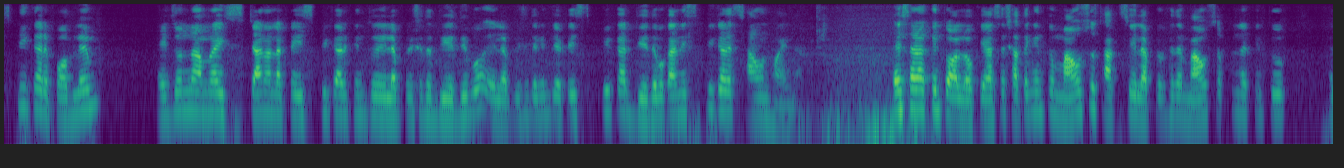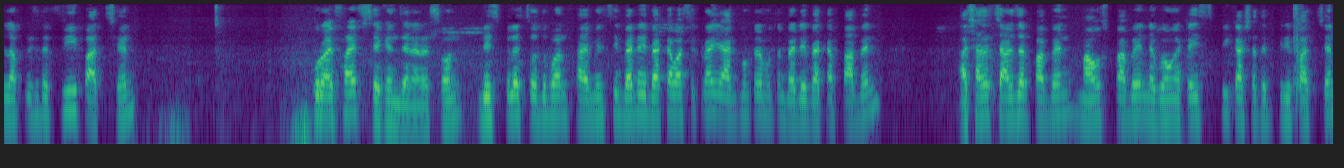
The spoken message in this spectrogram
স্পিকারের প্রবলেম এই জন্য আমরা এক্সটার্নাল একটা স্পিকার কিন্তু এই ল্যাপটপের সাথে দিয়ে দিব। এই ল্যাপটপের সাথে কিন্তু একটা স্পিকার দিয়ে দেবো, কারণ স্পিকারের সাউন্ড হয় না। এছাড়া কিন্তু অল ওকে আছে। সাথে কিন্তু মাউসও থাকছে এই ল্যাপটপের সাথে। মাউস আপনারা কিন্তু ল্যাপটপের সাথে ফ্রি পাচ্ছেন। পুরাই ফাইভ সেকেন্ড জেনারেশন ডিসপ্লে চোদ্দ point five inch battery backup আছে প্রায় এক ঘণ্টার মতন ব্যাটারি ব্যাকআপ পাবেন। আর সাথে চার্জার পাবেন মাউস পাবেন এবং একটা স্পিকার সাথে ফ্রি পাচ্ছেন।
